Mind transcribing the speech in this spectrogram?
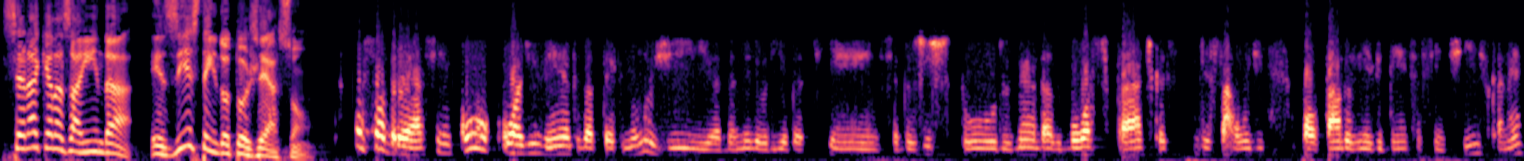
Será que elas ainda existem, doutor Gerson? É sobre assim, com o advento da tecnologia, da melhoria da ciência, dos estudos, né, das boas práticas de saúde pautadas em evidência científica, né,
